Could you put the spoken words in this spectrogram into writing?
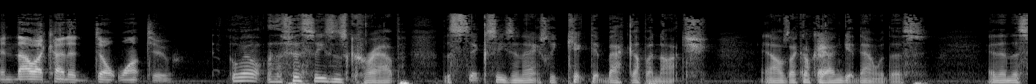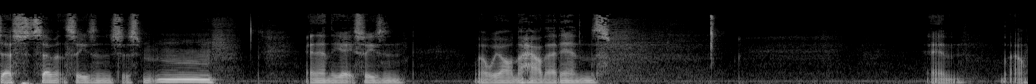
and now I kind of don't want to. Well, the fifth season's crap. The sixth season actually kicked it back up a notch, and I was like, okay, Okay. I can get down with this. And then the seventh season is just, mm, and then the eighth season, well, we all know how that ends. And well,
